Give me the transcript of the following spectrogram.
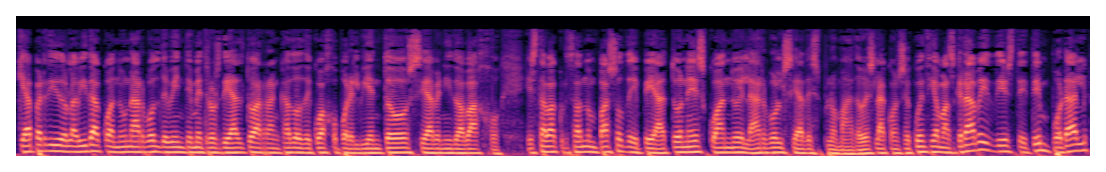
que ha perdido la vida cuando un árbol de 20 metros de alto arrancado de cuajo por el viento se ha venido abajo. Estaba cruzando un paso de peatones cuando el árbol se ha desplomado. Es la consecuencia más grave de este temporal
